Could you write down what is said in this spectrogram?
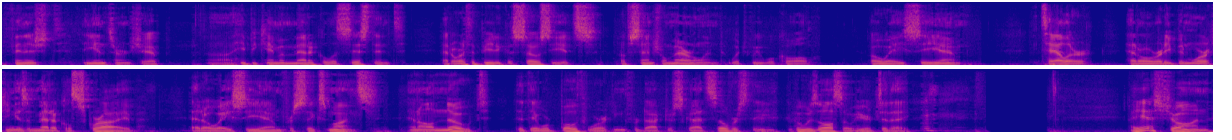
finished the internship, uh, he became a medical assistant at Orthopedic Associates of Central Maryland, which we will call OACM. Taylor had already been working as a medical scribe at OACM for six months. And I'll note that they were both working for Dr. Scott Silverstein, who is also here today. I asked Sean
